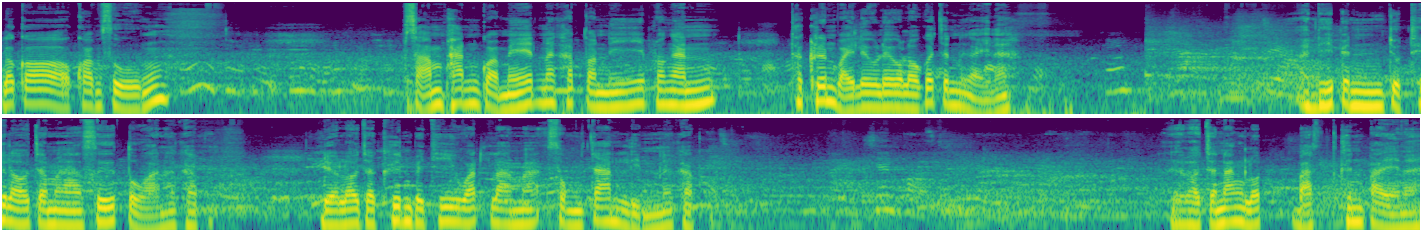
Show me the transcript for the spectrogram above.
แล้วก็ความสูง 3,000 กว่าเมตรนะครับ ตอนนี้เพราะงั้น ถ้าเคลื่อนไหวเร็วๆ เราก็จะเหนื่อยนะ อันนี้เป็นจุดที่เราจะมาซื้อตั๋วนะครับ เดี๋ยวเราจะขึ้นไปที่วัดรามะทรงจ้านหลินนะครับ เดี๋ยวเราจะนั่งรถบัสขึ้นไปนะ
